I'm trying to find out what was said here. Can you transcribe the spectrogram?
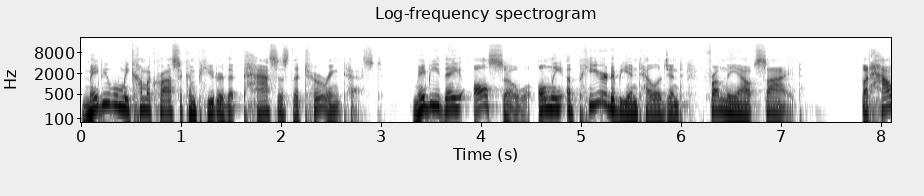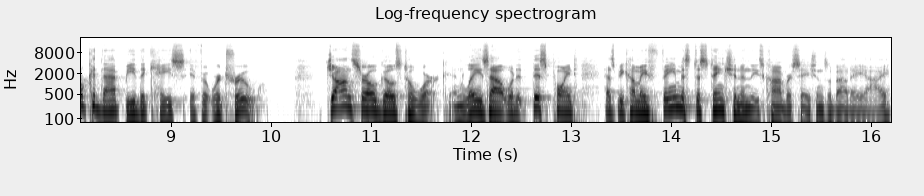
maybe when we come across a computer that passes the Turing test, maybe they also only appear to be intelligent from the outside. But how could that be the case if it were true? John Searle goes to work and lays out what at this point has become a famous distinction in these conversations about AI.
